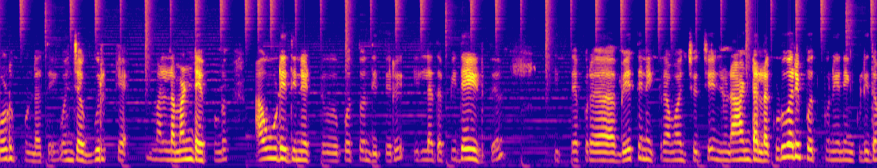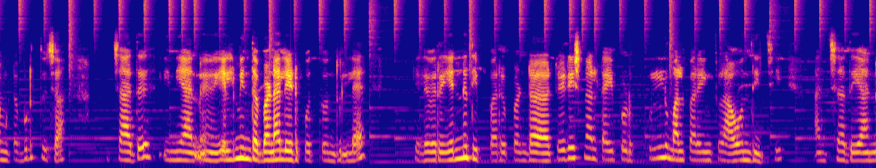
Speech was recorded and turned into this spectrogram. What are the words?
ಓಡು ಪುಂಡತೆ, ಒಂಜ ಗುರ್ಕೆ, ಮಲ್ಲ ಮಂಡೆ ಪುಂಡು, ಆ ಉಡೆ ದಿನೆಟ್ಟು ಪೊತ್ತೊಂದಿತ್ತಿರು, ಇಲ್ಲದ ಪಿದೆ ಹಿಡ್ದು ಇತ್ತೆ ಪುರ ಬೇತನಿ ಕ್ರಮ ಚೇಂಜ್ ಉಂಡು. ಆಂಡಲ ಕುಡುವರಿ ಪೊತ್ಪುನ ಮುಟ್ಟ ಬುಡ್ತು ಮುಟ ಬುಡ್ತು ಚಾ ಚಾದ್ ಇನ್ ಯಾನ್ ಎಲ್ಮಿಂದ ಬಣಲೆಡ್ ಪೊತ್ತೊಂದುಲ್ಲೆ ಕೆಲವೆರ್ ಎಣ್ಣೆ ದಿಪ್ಪರ್ ಪಂಡ ಟ್ರೆಡಿಷನಲ್ ಟೈಪುಡು ಫುಲ್ ಮಲ್ಪರೆ ಎಂಕ್ಲ ಅವೊಂದಿಜ್ಜಿ ಅಂಚಾದ್ ಯಾನ್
